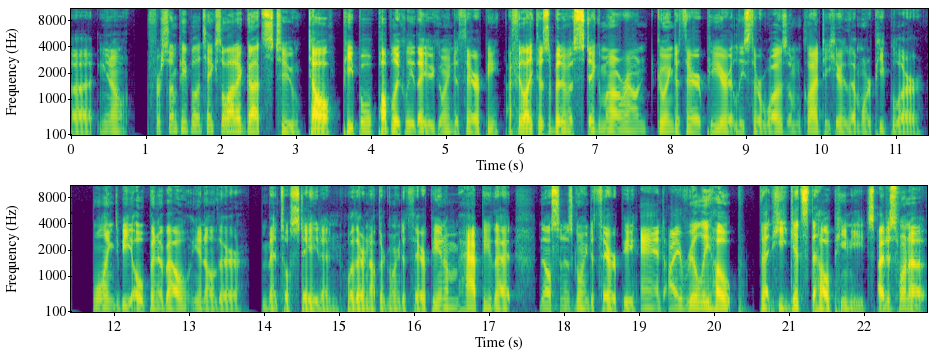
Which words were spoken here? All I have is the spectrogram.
Uh, you know, for some people, it takes a lot of guts to tell people publicly that you're going to therapy. I feel like there's a bit of a stigma around going to therapy, or at least there was. I'm glad to hear that more people are willing to be open about, you know, their mental state and whether or not they're going to therapy. And I'm happy that Nelson is going to therapy. And I really hope that he gets the help he needs. I just want to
